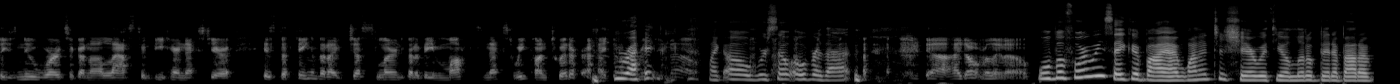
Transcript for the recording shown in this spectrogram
these new words are going to last and be here next year. Is the thing that I've just learned going to be mocked next week on Twitter? right. Really like, oh, we're so over that. yeah, I don't really know. Well, before we say goodbye, I wanted to share with you a little bit about a,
